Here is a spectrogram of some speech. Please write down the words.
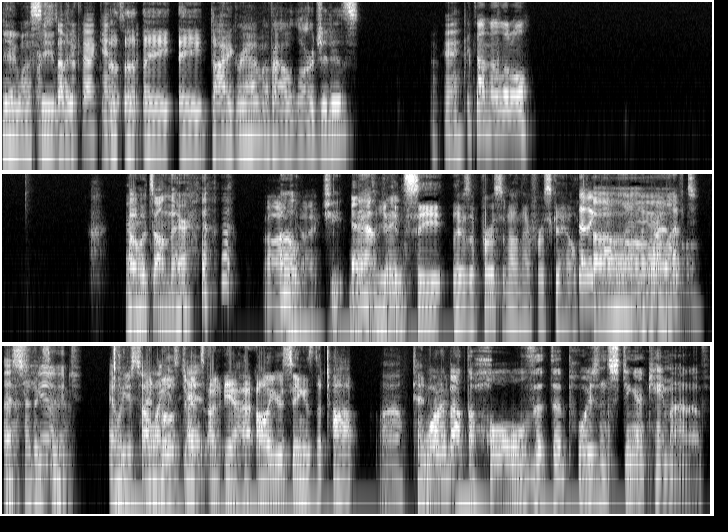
Yeah, you want to see like back a, into a, a, a diagram of how large it is? Okay. It's on the little. Oh, it's on there? Oh, Oh, okay. gee. Yeah, Yeah. You big. can see there's a person on there for scale. Is that a Oh. or left? That's Yeah, I think so, huge. And we just saw and like most of it's head. un- yeah. All you're seeing is the top wow. ten. What feet. about the hole that the poison stinger came out of?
